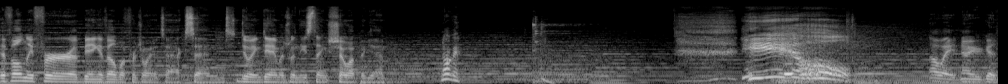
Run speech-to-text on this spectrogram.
If only for uh, being available for joint attacks and doing damage when these things show up again. Okay. Heal! Oh wait, no, you're good.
